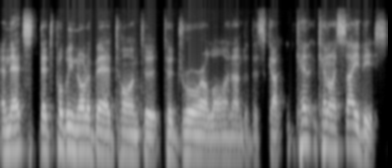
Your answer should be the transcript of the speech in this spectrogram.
And that's that's probably not a bad time to, to draw a line under the sky. Can, can I say this?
